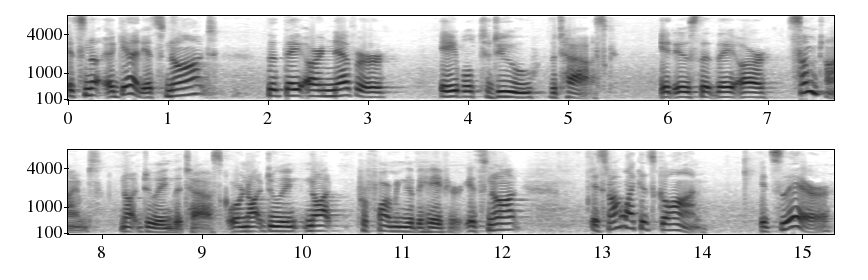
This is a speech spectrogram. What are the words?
it's not, again, it's not that they are never able to do the task. It is that they are sometimes not doing the task or not doing, not performing the behavior. It's not, it's not like it's gone. It's there.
